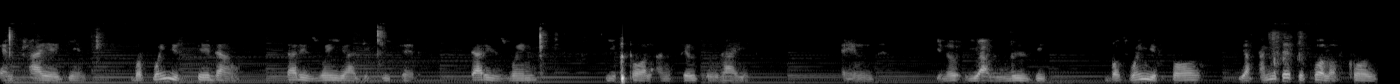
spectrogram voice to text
and try again. But when you stay down, that is when you are defeated. That is when you fall and fail to rise. And, you know, you have lose it. But when you fall, you are permitted to fall, of course.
